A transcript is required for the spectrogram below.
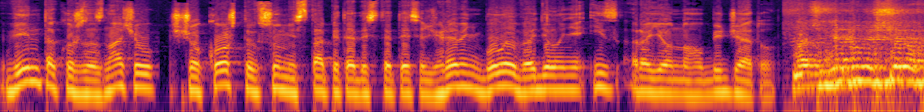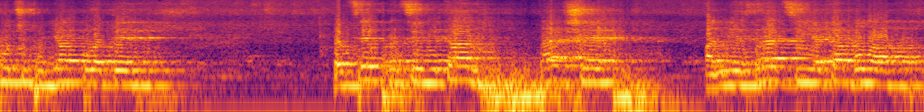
Він також зазначив, що кошти в сумі 150 тисяч гривень були виділені із районного бюджету. Значить, я дуже щиро хочу подякувати оцим працівникам перше адміністрації, яка була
